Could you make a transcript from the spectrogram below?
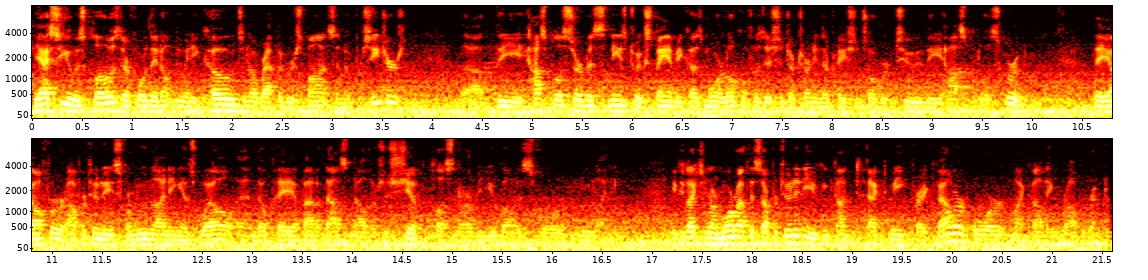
The ICU is closed, therefore they don't do any codes, no rapid response, and no procedures. Uh, the hospital service needs to expand because more local physicians are turning their patients over to the hospitalist group. They offer opportunities for moonlighting as well, and they'll pay about $1,000 a shift plus an RVU bonus for moonlighting. If you'd like to learn more about this opportunity, you can contact me, Craig Fowler, or my colleague, Rob Rector.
